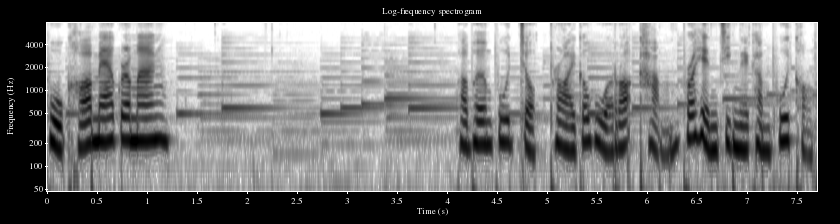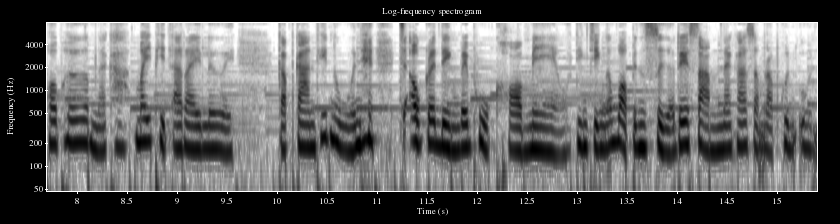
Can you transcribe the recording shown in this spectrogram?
ผูกคอแมวกระมัง พอเพิ่มพูดจบพลอยก็หัวเราะขำเพราะเห็นจริงในคำพูดของพ่อเพิ่มนะคะ ไม่ผิดอะไรเลย กับการที่หนูเนี่ยจะเอากระดิ่งไปผูกคอแมว จริง ๆ ต้องบอกเป็นเสือด้วยซ้ำนะคะสำหรับคุณอุ่น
